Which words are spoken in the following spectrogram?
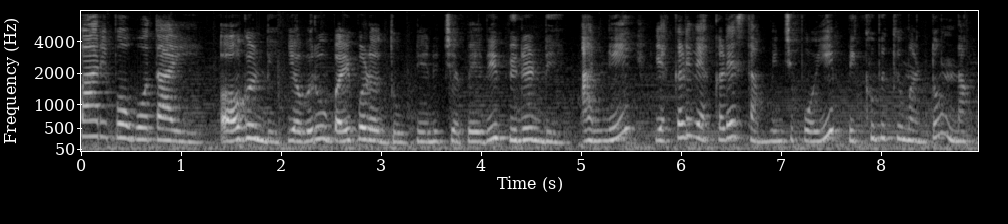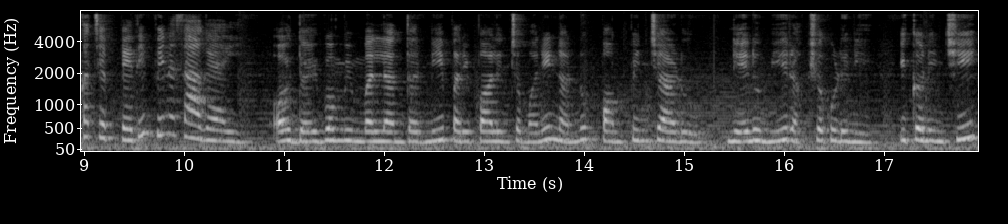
పారిపోబోతాయి. ఆగండి ఎవరూ భయపడొద్దు. నేను చెప్పేది వినండి. అన్ని ఎక్కడివెక్కడే స్తంభించిపోయి బిక్కుబిక్కుమంటూ నక్క చెప్పేది వినసాగాయి. ఆ దైవం మిమ్మల్ని అందరినీ పరిపాలించమని నన్ను పంపించాడు. నేను మీ రక్షకుడిని. ఇక నుంచి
